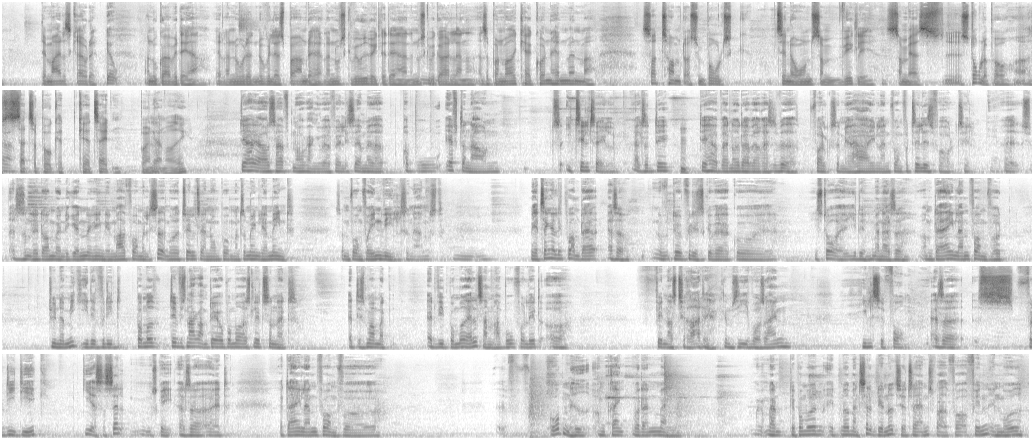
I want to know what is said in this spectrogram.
det er mig, der skrev det. Jo. Og nu gør vi det her, eller nu, det, nu vil jeg spørge om det her, eller nu skal vi udvikle det her, eller nu skal mm. vi gøre et eller andet. Altså på en måde kan jeg kun henvende mig så tomt og symbolsk til nogen, som virkelig, som jeg stoler på og ja. satser på, kan, kan jeg tage den på en ja. eller anden måde, ikke? Det har jeg også haft nogle gange i hvert fald, især med at, at bruge efternavnen i tiltale. Altså det, mm. det har været noget, der har været reserveret folk, som jeg har en eller anden form for tillidsforhold til. Ja. Altså sådan lidt omvendt igen, det er egentlig en meget formaliseret måde at tiltale nogen på, men som egentlig er ment som en form for indvielse nærmest. Mm. Men jeg tænker lidt på, om der er, altså, nu det er ikke fordi, det skal være gå øh, historie i det, men altså, om der er en eller anden form for dynamik i det, fordi på en måde, det vi snakker om, det er jo på en måde også lidt sådan, at, at det er som om, at, at vi på en måde alle sammen har brug for lidt at finde os til rette, kan man sige, i vores egen hilseform. Altså, fordi de ikke giver sig selv, måske. Altså, at, at der er en eller anden form for øh, åbenhed omkring, hvordan man, man... Det er på en måde et, noget, man selv bliver nødt til at tage ansvaret for at finde en måde,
